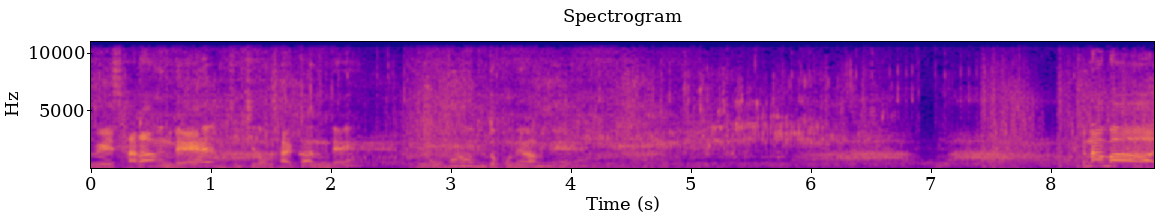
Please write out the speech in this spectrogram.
왜 잘하는데? 눈치 너무 잘 까는데? 이 오버로드도 보내놨네. 그나마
